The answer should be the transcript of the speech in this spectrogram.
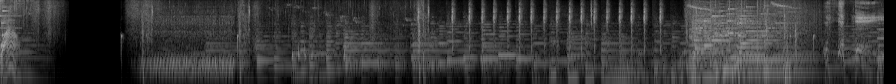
Wow. Hey!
